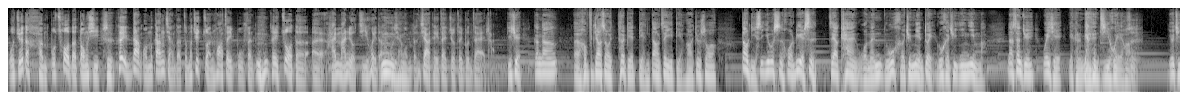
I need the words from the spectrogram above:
我觉得很不错的东西，是可以让我们刚刚讲的怎么去转化这一部分，嗯哼，可以做的呃还蛮有机会的。嗯我想我们等一下可以再就这一部分再来谈。的确，刚刚呃何副教授特别点到这一点哈、就是说到底是优势或劣势，这要看我们如何去面对，如何去应应嘛。那甚至于威胁也可能变成机会哈、是尤其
